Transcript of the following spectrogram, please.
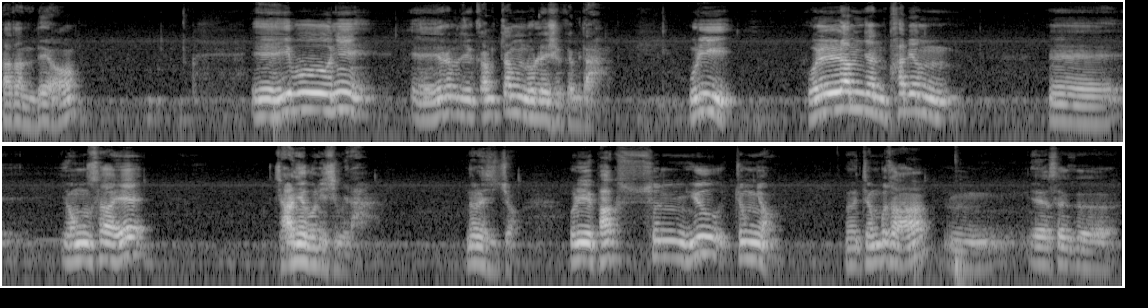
받았는데요. 예, 이분이 예, 여러분들이 깜짝 놀라실 겁니다. 우리 월남전 파병 예, 용사의 자녀분이십니다. 놀라시죠? 우리 박순유 중령 어, 정부사에서 그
